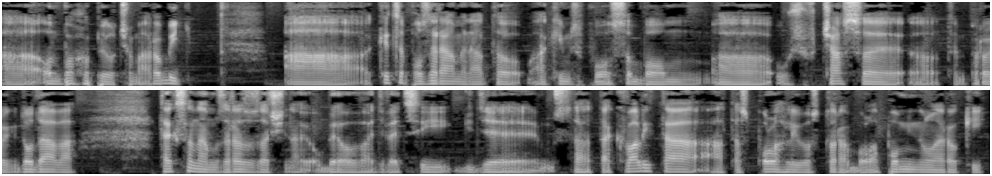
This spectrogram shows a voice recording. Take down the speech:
a on pochopil, čo má robiť. A keď sa pozeráme na to, akým spôsobom uh, už v čase uh, ten projekt dodáva, tak sa nám zrazu začínajú objavovať veci, kde sa tá kvalita a tá spolahlivosť, ktorá bola po minulé roky,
